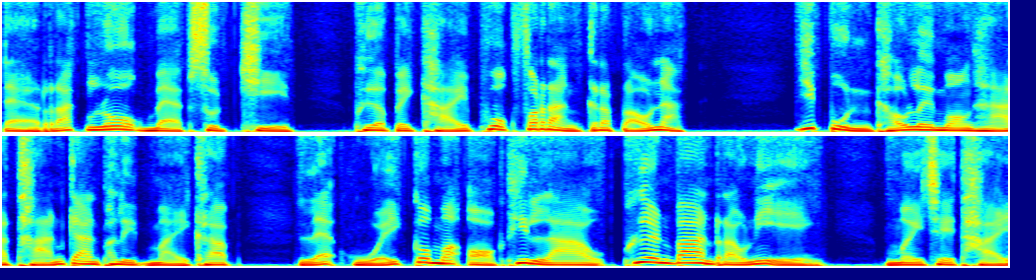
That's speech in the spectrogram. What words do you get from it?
แต่รักโลกแบบสุดขีด เพื่อไปขายพวกฝรั่งกระเป๋าหนัก ญี่ปุ่นเขาเลยมองหาฐานการผลิตใหม่ครับ และหวยก็มาออกที่ลาวเพื่อนบ้านเรานี่เอง ไม่ใช่ไทย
